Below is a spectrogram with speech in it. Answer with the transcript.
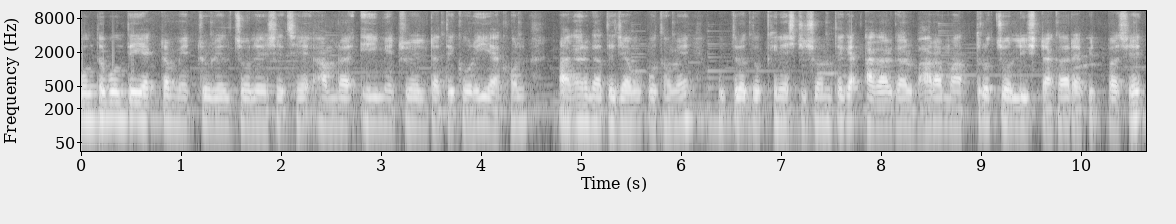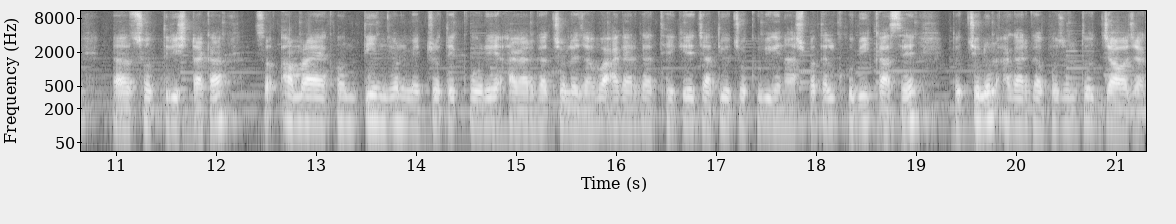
বলতে বলতেই একটা মেট্রো রেল চলে এসেছে। আমরা এই মেট্রো রেলটাতে করেই এখন আগারগাতে যাব প্রথমে। উত্তর দক্ষিণ স্টেশন থেকে আগারগার ভাড়া মাত্র চল্লিশ টাকা র্যাপিড পাসে ছত্রিশ টাকা। সো আমরা এখন তিনজন মেট্রোতে করে আগারগা চলে যাব। আগারগা থেকে জাতীয় চক্ষু বিজ্ঞান হাসপাতাল খুবই কাছে। তো চলুন আগারগা পর্যন্ত যাওয়া যাক।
